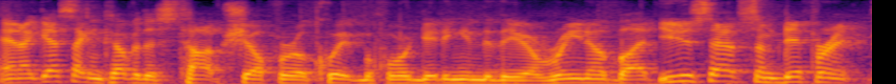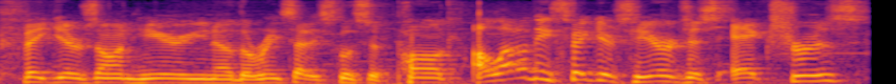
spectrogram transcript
and I guess I can cover this top shelf real quick before getting into the arena, but you just have some different figures on here. You know, the ringside exclusive Punk. A lot of these figures here are just extras.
